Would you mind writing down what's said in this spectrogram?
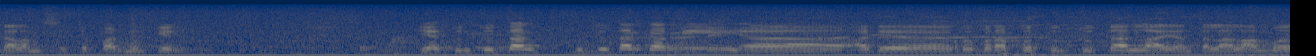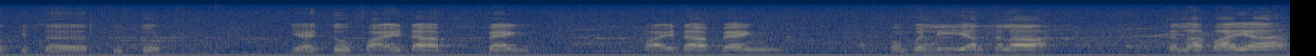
dalam secepat mungkin. Ya tuntutan tuntutan kami uh, ada beberapa tuntutan lah yang telah lama kita tuntut iaitu faedah bank. Faedah bank pembeli yang telah telah bayar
